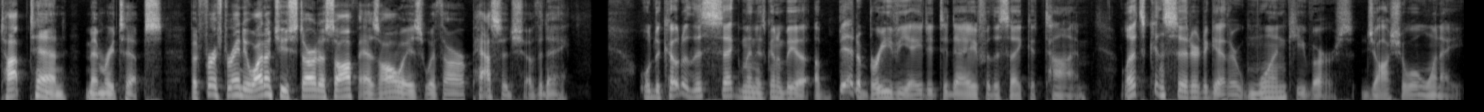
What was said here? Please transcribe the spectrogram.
top 10 memory tips. But first, Randy, why don't you start us off, as always, with our passage of the day? Well, Dakota, this segment is going to be a, a bit abbreviated today for the sake of time. Let's consider together one key verse Joshua 1 8.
